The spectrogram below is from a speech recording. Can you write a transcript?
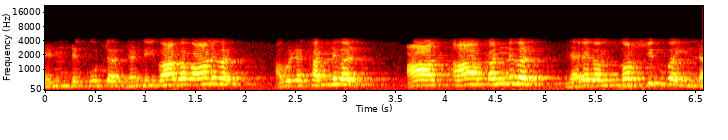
രണ്ട് കൂട്ടർ രണ്ട് വിഭാഗം ആളുകൾ അവരുടെ കണ്ണുകൾ ആ ആ കണ്ണുകൾ നരകം സ്പർശിക്കുകയില്ല.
